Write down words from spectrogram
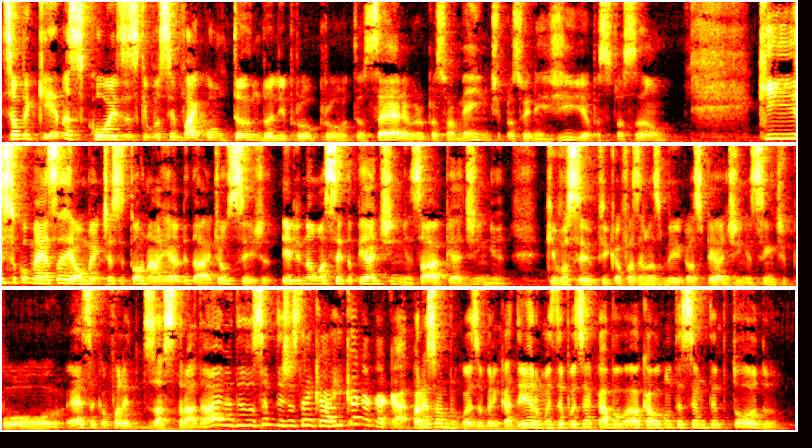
São pequenas coisas que você vai contando ali pro, pro teu cérebro, pra sua mente, pra sua energia, pra situação, que isso começa realmente a se tornar realidade. Ou seja, ele não aceita piadinha, sabe? Piadinha. Que você fica fazendo as meio as piadinhas assim, tipo, essa que eu falei do desastrado. Ai meu Deus, eu sempre deixo esse trem cair, kkkk. Parece uma coisa brincadeira, mas depois acaba, acaba acontecendo o tempo todo.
